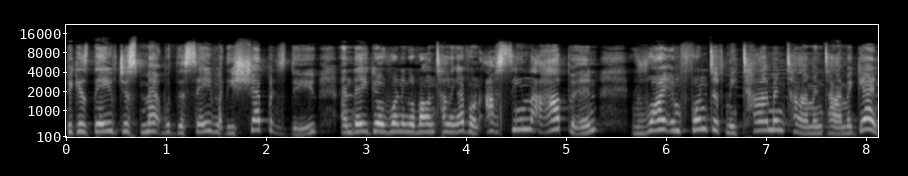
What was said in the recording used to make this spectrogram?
because they've just met with the Savior, these shepherds do, and they go running around telling everyone. I've seen that happen right in front of me time and time and time again.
